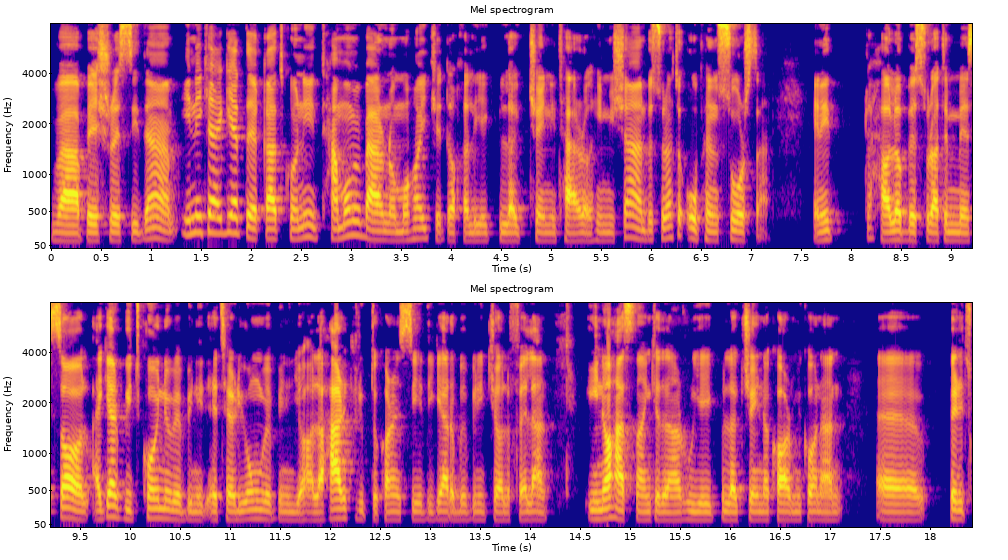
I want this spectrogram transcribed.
و بهش رسیدم. اینه که اگر دقت کنید تمام برنامه هایی که داخل یک بلاک چینی طراحی میشن به صورت open source ن یعنی حالا به صورت مثال اگر بیت کوین رو ببینید اتریوم رو ببینید یا حالا هر cryptocurrency دیگر رو ببینید که حالا فعلا اینا هستن که دارن روی یک بلاک چین کار می‌کنن برید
